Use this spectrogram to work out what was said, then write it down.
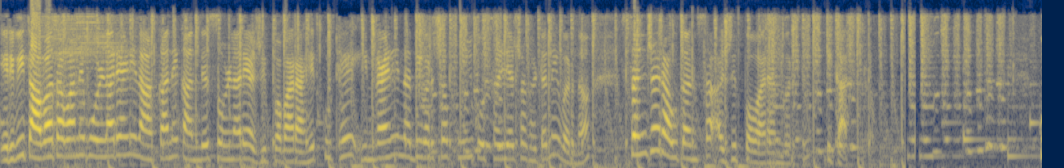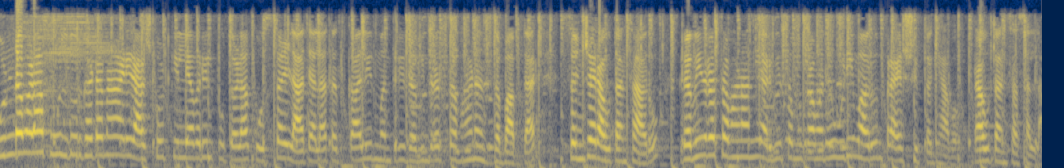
एरवी तावातावाने बोलणारे आणि नाकाने कांदे सोडणारे अजित पवार आहेत. कुठे? इंद्रायणी नदीवरच्या पूल कोसळल्याच्या घटनेवरनं संजय राऊतांचं अजित पवारांवरती टीकास्त्र कुंडवळा पूल दुर्घटना आणि राजकोट किल्ल्यावरील पुतळा कोसळला. त्याला तत्कालीन मंत्री रवींद्र चव्हाणच जबाबदार. संजय राऊतांचा आरोप. रवींद्र चव्हाणांनी अरबी समुद्रामध्ये उडी मारून प्रायश्चित्त घ्यावं राऊतांचा सल्ला.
